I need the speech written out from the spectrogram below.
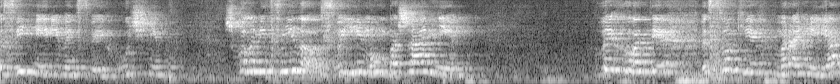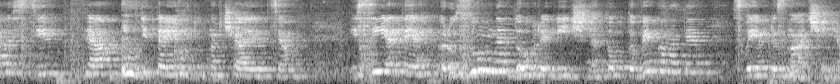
освітній рівень своїх учнів. Школа міцніла у своєму бажанні виховати високі моральні якості для дітей, які тут навчаються, і сіяти розумне, добре, вічне, тобто виконати своє призначення.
